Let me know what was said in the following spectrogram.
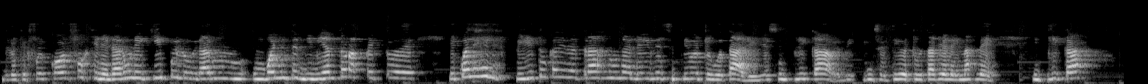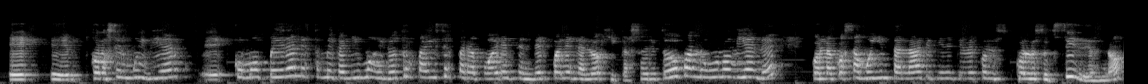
de lo que fue Corfo, generar un equipo y lograr un, buen entendimiento respecto de, de, cuál es el espíritu que hay detrás de una ley de incentivo tributario. Y eso implica, incentivo tributario, ley más de, implica eh, eh, conocer muy bien eh, cómo operan estos mecanismos en otros países para poder entender cuál es la lógica, sobre todo cuando uno viene con la cosa muy instalada que tiene que ver con, con los subsidios, ¿no?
